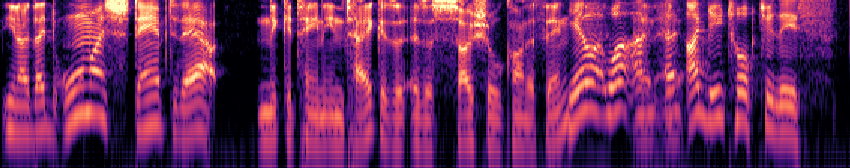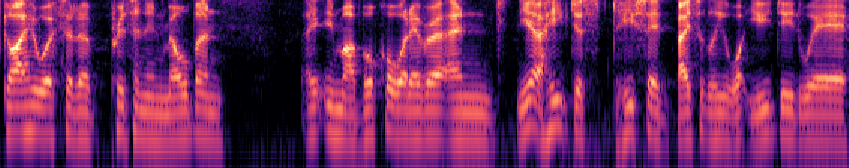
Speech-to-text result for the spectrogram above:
you know, they'd almost stamped it out nicotine intake as a, as a social kind of thing. Yeah, well, And- I, and- I, I do talk to this guy who works at a prison in Melbourne in my book or whatever, and yeah, he just he said basically what you did, where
